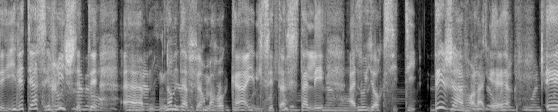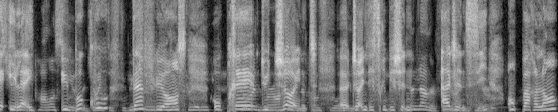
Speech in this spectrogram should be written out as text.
Il était assez riche, c'était un homme d'affaires marocain. Il s'est installé à New York City déjà avant la guerre et il a eu beaucoup d'influence auprès du Joint, euh, Joint Distribution Agency, en parlant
